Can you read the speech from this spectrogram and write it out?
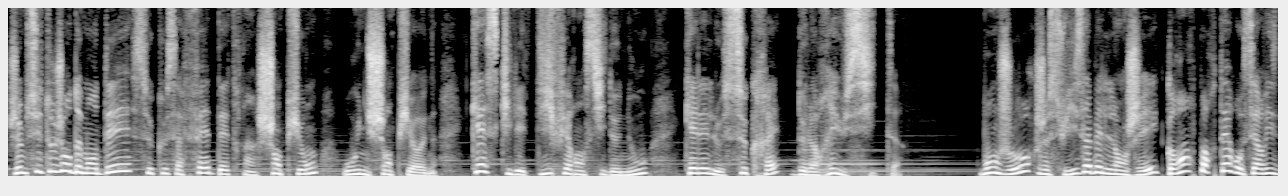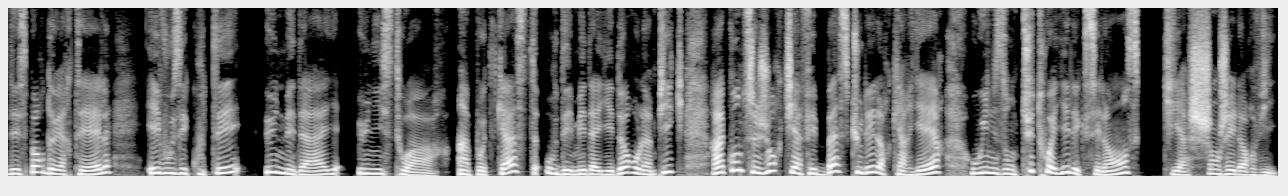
je me suis toujours demandé ce que ça fait d'être un champion ou une championne. Qu'est-ce qui les différencie de nous? Quel est le secret de leur réussite? Bonjour, je suis Isabelle Langer, grand reporter au service des sports de RTL, et vous écoutez une médaille, une histoire. Un podcast où des médaillés d'or olympiques racontent ce jour qui a fait basculer leur carrière, où ils ont tutoyé l'excellence, qui a changé leur vie.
